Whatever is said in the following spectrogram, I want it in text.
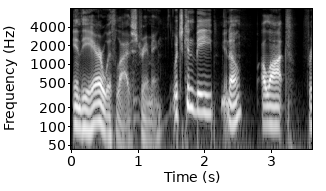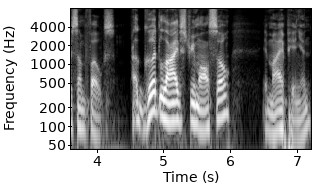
in the air with live streaming, which can be, you know, a lot for some folks. A good live stream also, in my opinion,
